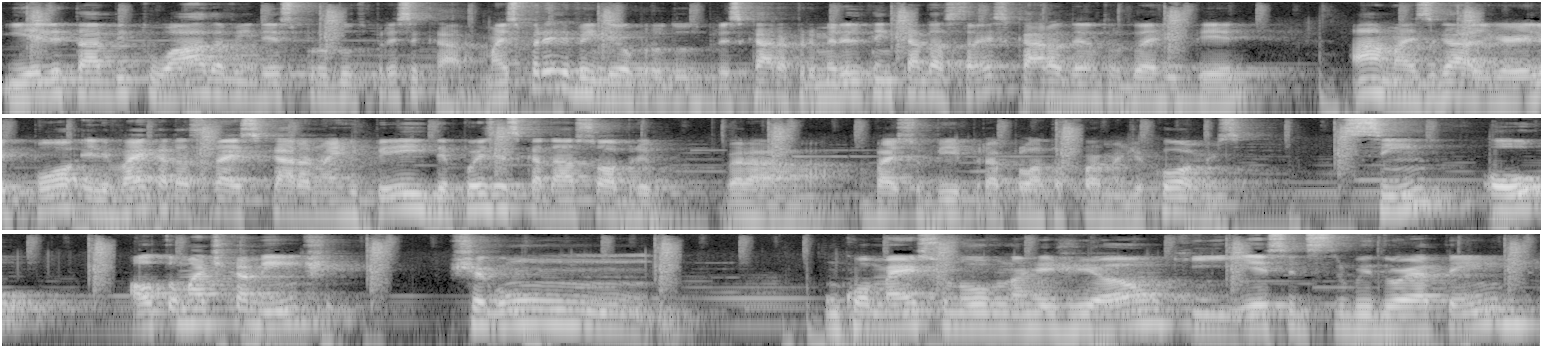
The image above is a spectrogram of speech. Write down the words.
e ele está habituado a vender esse produto para esse cara. Mas para ele vender o produto para esse cara, primeiro ele tem que cadastrar esse cara dentro do RP ah, mas Gallagher, ele, pode, ele vai cadastrar esse cara no RP e depois esse cadastro sobre pra, vai subir para a plataforma de e-commerce? Sim, ou automaticamente chegou um, um comércio novo na região que esse distribuidor atende,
